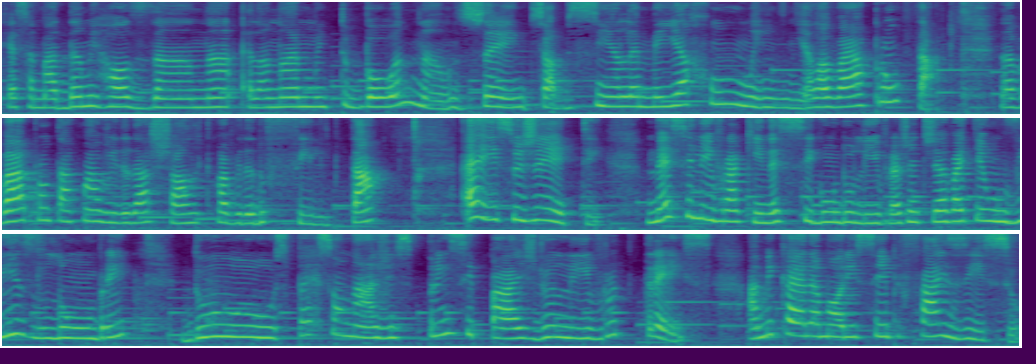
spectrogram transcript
que essa Madame Rosana, ela não é muito boa não, gente, sabe? Sim, ela é meia ruim, ela vai aprontar. Ela vai aprontar com a vida da Charlotte, com a vida do filho, tá? É isso, gente. Nesse livro aqui, nesse segundo livro, a gente já vai ter um vislumbre dos personagens principais do livro 3. A Micaela Mori sempre faz isso.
